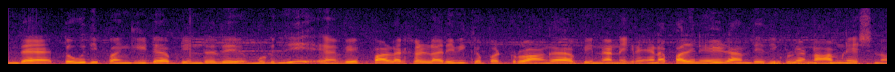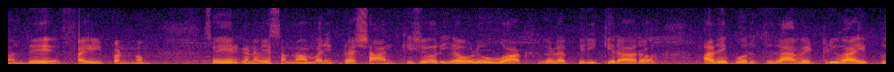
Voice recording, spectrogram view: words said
இந்த தொகுதி பங்கீடு அப்படின்றது முடிஞ்சு வேட்பாளர்கள் அறிவிக்கப்பட்டுருவாங்க அப்படின்னு நினைக்கிறேன். ஏன்னா பதினேழாம் தேதிக்குள்ளே நாமினேஷனை வந்து ஃபைல் பண்ணணும். ஸோ ஏற்கனவே சொன்ன மாதிரி பிரசாந்த் கிஷோர் எவ்வளவு வாக்குகளை பிரிக்கிறாரோ அதை பொறுத்து தான் வெற்றி வாய்ப்பு.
